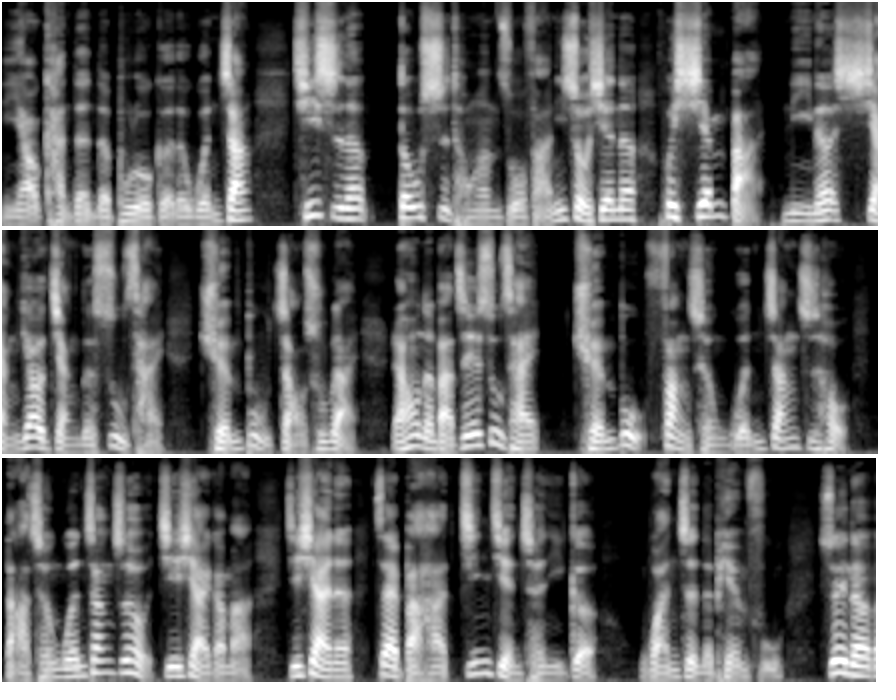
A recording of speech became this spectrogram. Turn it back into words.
你要刊登的部落格的文章。其实呢，都是同样的做法。你首先呢，会先把你呢想要讲的素材全部找出来，然后呢，把这些素材全部放成文章之后，打成文章之后，接下来干嘛？接下来呢，再把它精简成一个完整的篇幅。所以呢，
